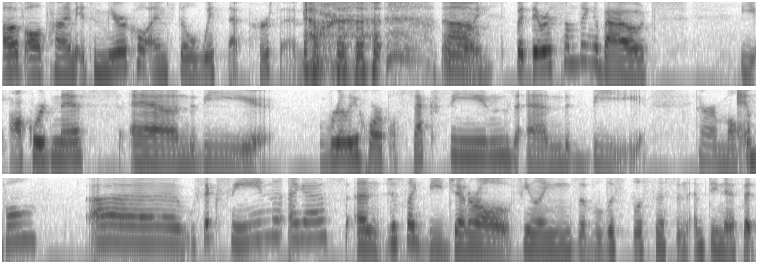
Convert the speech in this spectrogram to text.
of all time. It's a miracle I'm still with that person. Oh. That's funny. Um, but there was something about the awkwardness and the really horrible sex scenes and the There are multiple. Uh sex scene i guess and just like the general feelings of listlessness and emptiness that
